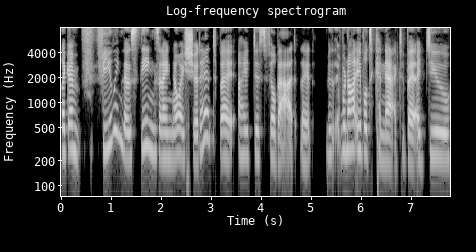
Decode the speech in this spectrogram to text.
Like I'm feeling those things and I know I shouldn't, but I just feel bad that uh, we're not able to connect. But I do,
